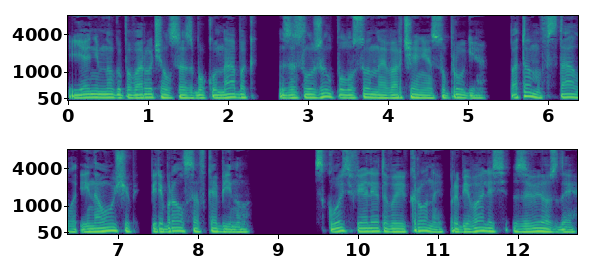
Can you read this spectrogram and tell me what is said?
Я немного поворочился сбоку на бок, заслужил полусонное ворчание супруги. Потом встал и на ощупь перебрался в кабину. Сквозь фиолетовые кроны пробивались звезды.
